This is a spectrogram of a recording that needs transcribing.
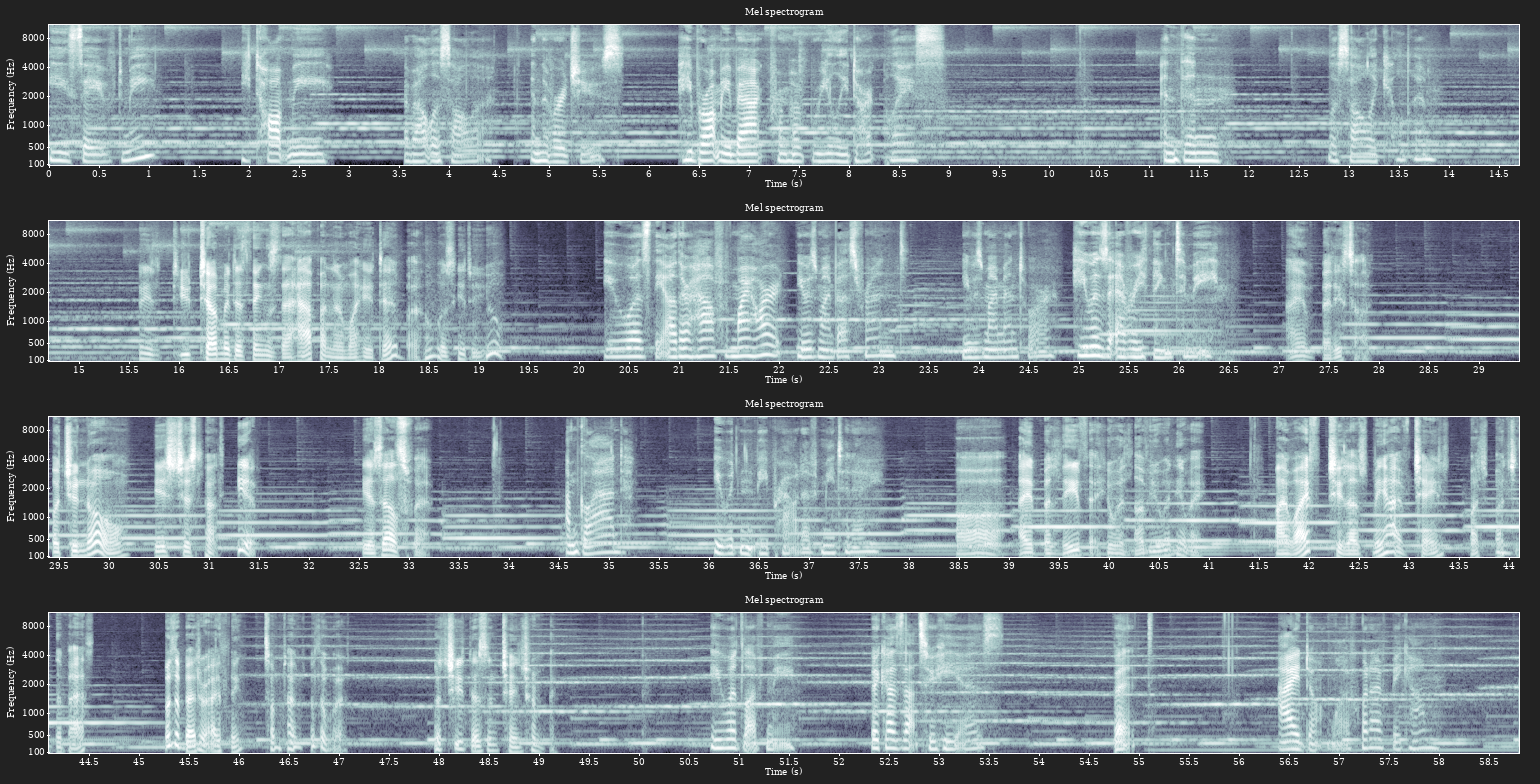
He saved me. He taught me about Lasala and the virtues. He brought me back from a really dark place. And then Lasala killed him. You, you tell me the things that happened and what he did, but who was he to you? He was the other half of my heart. He was my best friend. He was my mentor. He was everything to me. I am very sorry. But you know, he is just not here. He is elsewhere. I'm glad he wouldn't be proud of me today. Oh, I believe that he would love you anyway. My wife, she loves me. I've changed much, much in the past. For the better, I think. Sometimes for the worse. But she doesn't change her mind. He would love me because that's who he is. But I don't love what I've become.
